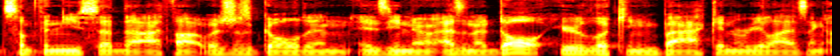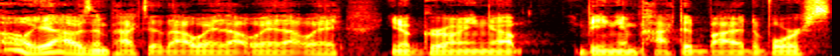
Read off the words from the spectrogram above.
something you said that I thought was just golden is, you know, as an adult, you're looking back and realizing, oh, yeah, I was impacted that way, that way, that way, you know, growing up, being impacted by a divorce.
